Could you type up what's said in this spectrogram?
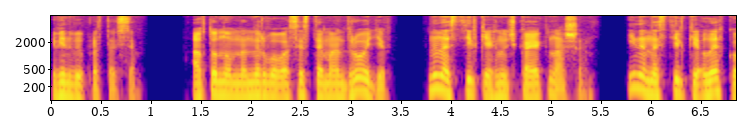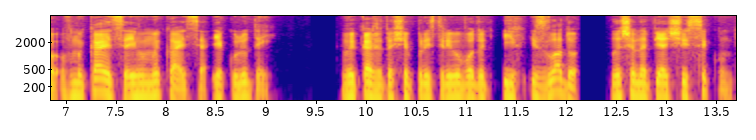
він випростався. Автономна нервова система андроїдів не настільки гнучка, як наша, і не настільки легко вмикається і вимикається, як у людей. Ви кажете, що пристрій виводить їх із ладу лише на 5-6 секунд.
